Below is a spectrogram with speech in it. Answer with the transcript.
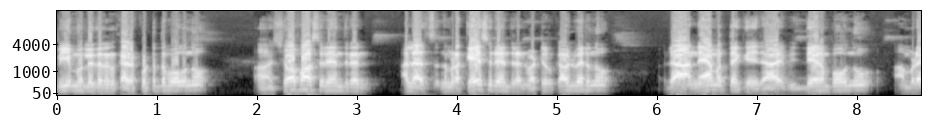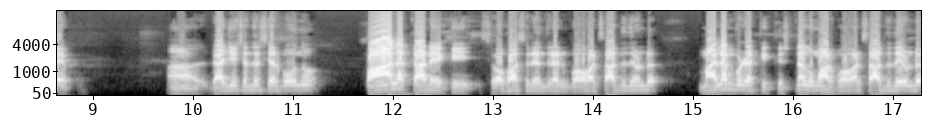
വി മുരളീധരൻ കഴക്കൂട്ടത്ത് പോകുന്നു. ശോഭാ സുരേന്ദ്രൻ അല്ല നമ്മുടെ കെ സുരേന്ദ്രൻ വട്ടിയൂർക്കാവിൽ വരുന്നു. നേമത്തേക്ക് ഇദ്ദേഹം പോകുന്നു. നമ്മുടെ രാജീവ് ചന്ദ്രശേഖർ പോകുന്നു. പാലക്കാടേക്ക് ശോഭാ സുരേന്ദ്രൻ പോകാൻ സാധ്യതയുണ്ട്. മലമ്പുഴയ്ക്ക് കൃഷ്ണകുമാർ പോകാൻ സാധ്യതയുണ്ട്.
